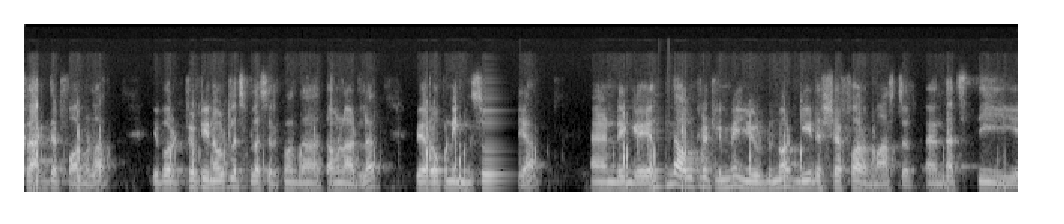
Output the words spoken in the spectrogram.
cracked that formula. இப்போ ஒரு ஃபிஃப்டீன் அவுட்லெட்ஸ் பிளஸ் இருக்கும் த- தமிழ்நாட்டுல. We are opening Surya and இங்க எந்த அவுட்லெட்லயுமே you do not need a chef or master and that's the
